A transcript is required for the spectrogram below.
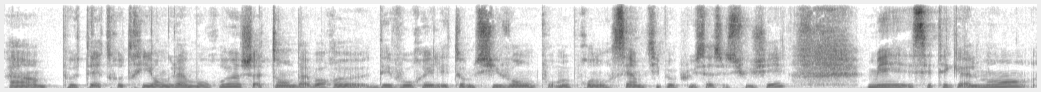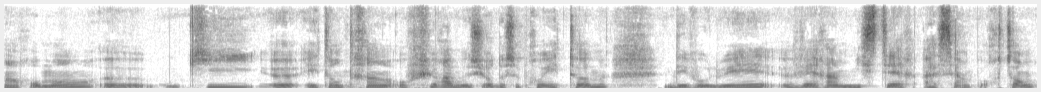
à un peut-être triangle amoureux. J'attends d'avoir euh, dévoré les tomes suivants pour me prononcer un petit peu plus à ce sujet. Mais c'est également un roman euh, qui euh, est en train, au fur et à mesure de ce premier tome, d'évoluer vers un mystère assez important.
